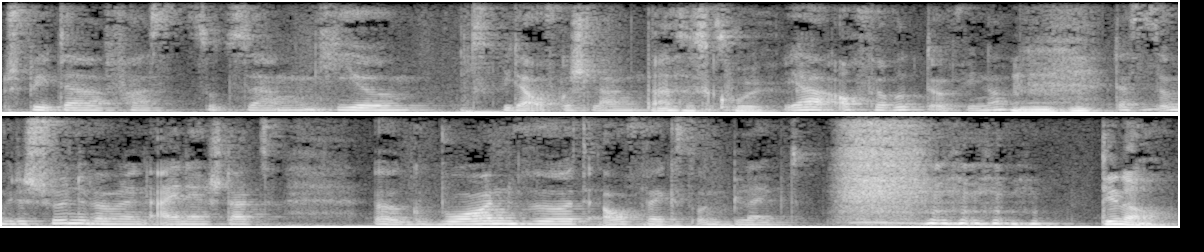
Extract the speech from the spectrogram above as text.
später fast sozusagen hier wieder aufgeschlagen. Das ist cool. Ja, auch verrückt irgendwie, ne? Das ist irgendwie das Schöne, wenn man in einer Stadt äh, geboren wird, aufwächst und bleibt. Genau,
